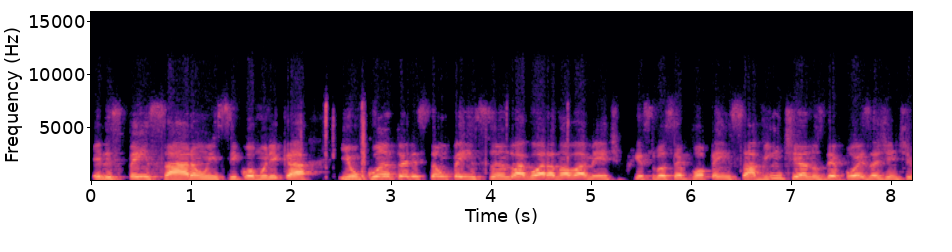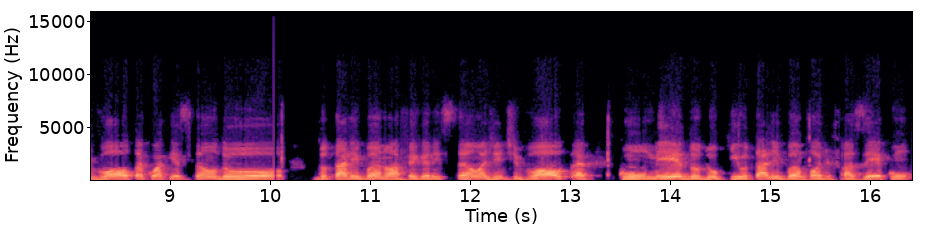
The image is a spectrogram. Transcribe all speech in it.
eles pensaram em se comunicar e o quanto eles estão pensando agora novamente, porque se você for pensar 20 anos depois, a gente volta com a questão do do Talibã no Afeganistão, a gente volta com o medo do que o Talibã pode fazer, com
